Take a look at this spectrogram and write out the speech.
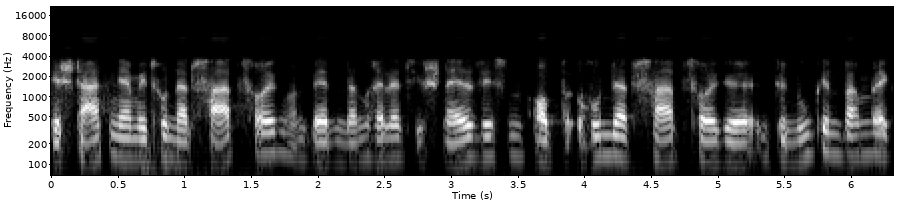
Wir starten ja mit 100 Fahrzeugen und werden dann relativ schnell wissen, ob 100 Fahrzeuge genug in Bamberg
